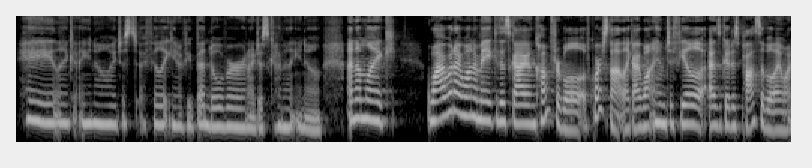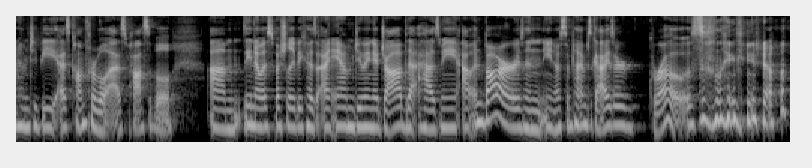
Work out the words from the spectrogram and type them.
hey, like, you know, I just, I feel like, you know, if you bend over and I just kind of, you know, and I'm like, why would I want to make this guy uncomfortable? Of course not. Like, I want him to feel as good as possible. I want him to be as comfortable as possible um, you know, especially because I am doing a job that has me out in bars and, you know, sometimes guys are gross, like, you know.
